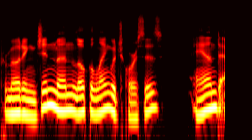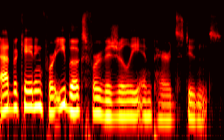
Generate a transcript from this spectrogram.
promoting Jinmen local language courses, and advocating for ebooks for visually impaired students.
